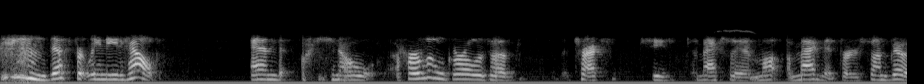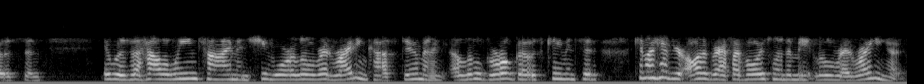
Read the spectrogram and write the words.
desperately need help and you know her little girl is a attracts she's actually a, a magnet for some ghosts and it was a Halloween time and she wore a little Red Riding costume and a, a little girl ghost came and said, "Can I have your autograph? I've always wanted to meet Little Red Riding Hood."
